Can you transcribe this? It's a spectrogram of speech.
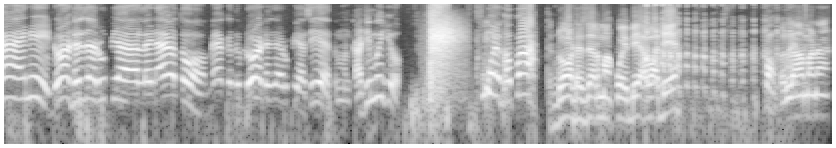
કાંઈ નહીં દોઢ હજાર રૂપિયા લઈને આવ્યો તો. મેં કીધું દોઢ હજાર રૂપિયા છે. તમને કાઢી મૂક્યો. ઓય બાપા? દોઢ હજારમાં કોઈ બેહવા દે? ભલામણા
